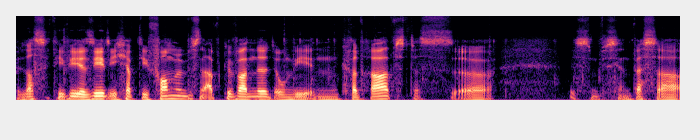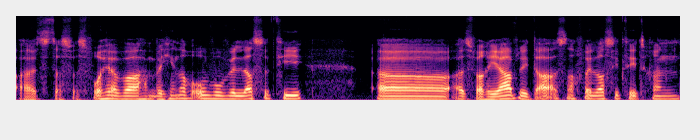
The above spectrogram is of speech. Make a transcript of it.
Velocity, wie ihr seht, ich habe die Formel ein bisschen abgewandelt, irgendwie in Quadrat. Das äh, ist ein bisschen besser als das, was vorher war. Haben wir hier noch irgendwo Velocity äh, als Variable? Da ist noch Velocity drin.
